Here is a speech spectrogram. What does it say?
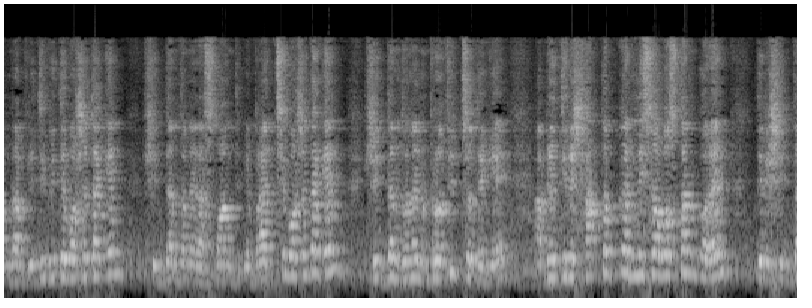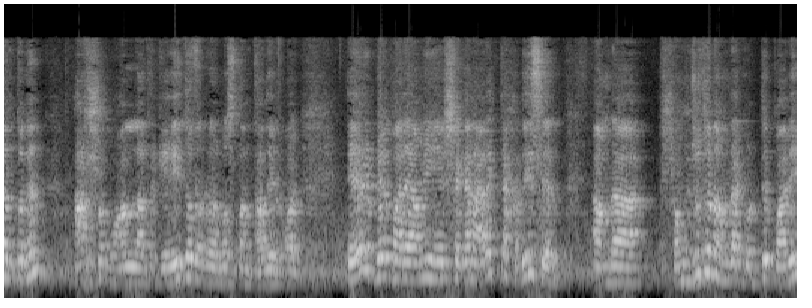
আমরা পৃথিবীতে বসে থাকেন, সিদ্ধান্ত নেন আসমান থেকে প্রাচ্যে বসে থাকেন, সিদ্ধান্ত নেন প্রতীচ্য থেকে। আপনি তিনি সার্থকার নিচে অবস্থান করেন, তিনি সিদ্ধান্ত নেন আরশম আল্লাহ থেকে। এই ধরনের অবস্থান তাদের হয়। এর ব্যাপারে আমি সেখানে আরেকটা হাদিসের আমরা সংযোজন আমরা করতে পারি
